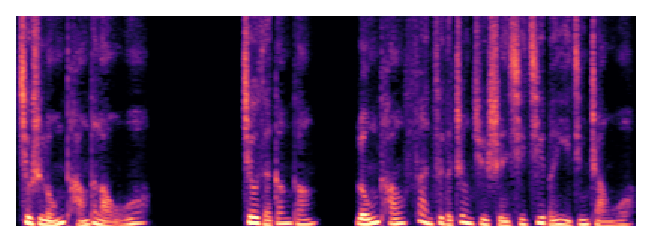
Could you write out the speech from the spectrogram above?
就是龙堂的老窝。就在刚刚，龙堂犯罪的证据，沈西基本已经掌握，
